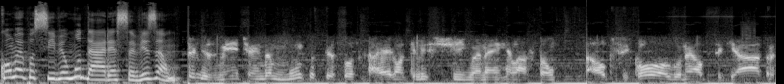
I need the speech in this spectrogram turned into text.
como é possível mudar essa visão. Infelizmente, ainda muitas pessoas carregam aquele estigma né, em relação ao psicólogo, né, ao psiquiatra.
